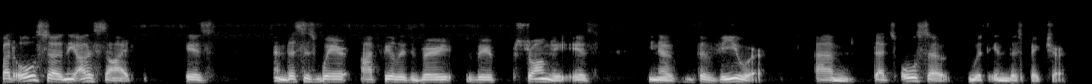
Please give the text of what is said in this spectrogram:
But also on the other side is, and this is where I feel it very, very strongly, is you know, the viewer um, that's also within this picture.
